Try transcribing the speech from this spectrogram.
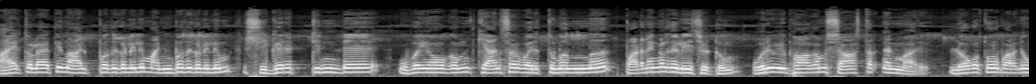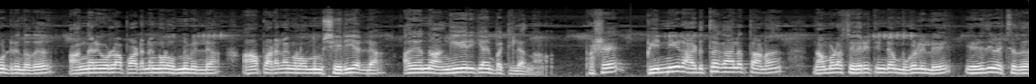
ആയിരത്തി തൊള്ളായിരത്തി നാൽപ്പതുകളിലും അൻപതുകളിലും സിഗരറ്റിന്റെ ഉപയോഗം ക്യാൻസർ വരുത്തുമെന്ന് പഠനങ്ങൾ തെളിയിച്ചിട്ടും ഒരു വിഭാഗം ശാസ്ത്രജ്ഞന്മാർ ലോകത്തോട് പറഞ്ഞുകൊണ്ടിരുന്നത് അങ്ങനെയുള്ള പഠനങ്ങളൊന്നുമില്ല ആ പഠനങ്ങളൊന്നും ശരിയല്ല അതിനൊന്നും അംഗീകരിക്കാൻ പറ്റില്ല എന്നാണ്. പക്ഷേ പിന്നീട് അടുത്ത കാലത്താണ് നമ്മുടെ സിഗരറ്റിന്റെ മുകളിൽ എഴുതി വെച്ചത്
